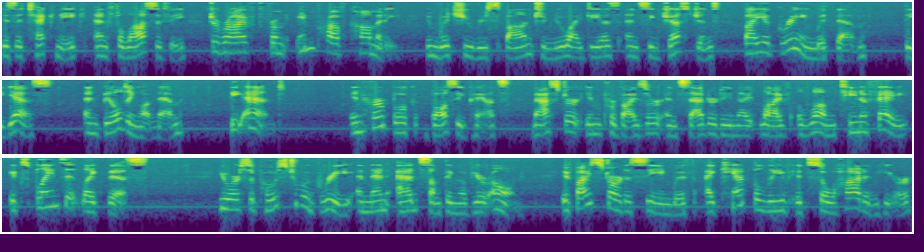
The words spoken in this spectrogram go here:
is a technique and philosophy derived from improv comedy, in which you respond to new ideas and suggestions by agreeing with them, the yes, and building on them, the End. In her book Bossy Pants, master improviser and Saturday Night Live alum Tina Fey explains it like this You are supposed to agree and then add something of your own. If I start a scene with, I can't believe it's so hot in here,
